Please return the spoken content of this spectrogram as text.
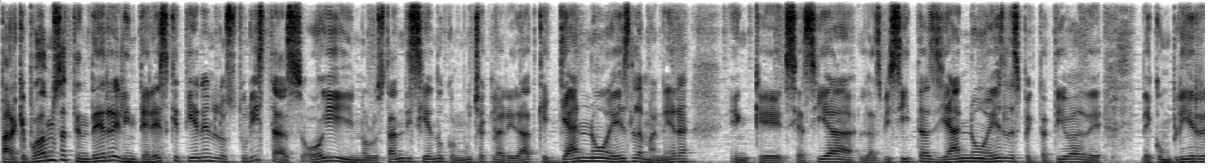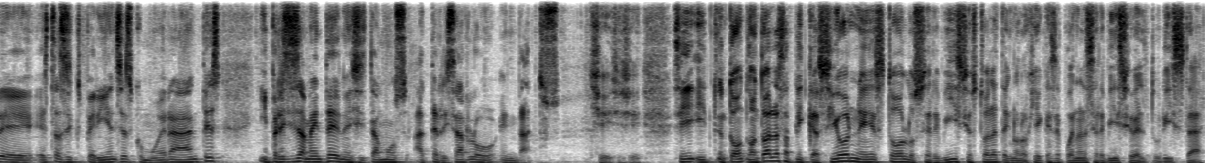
para que podamos atender el interés que tienen los turistas. Hoy nos lo están diciendo con mucha claridad que ya no es la manera en que se hacía las visitas, ya no es la expectativa de, cumplir eh, estas experiencias como era antes y precisamente necesitamos aterrizarlo en datos. Sí, sí, sí. Sí, y con todas las aplicaciones, todos los servicios, toda la tecnología que se pone al servicio del turista.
